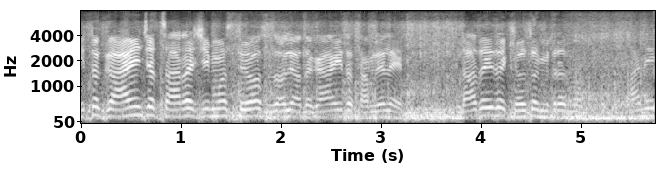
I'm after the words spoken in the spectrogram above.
इथं गायांच्या चाराची मस्त व्यवस्था चालू आहे. आता गाय इथं थांबलेल्या आहेत. दादा इथं खेळतो मित्रांनो. आणि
